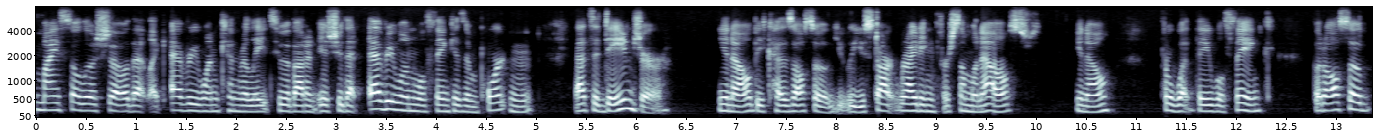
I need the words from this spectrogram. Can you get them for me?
my solo show that like everyone can relate to about an issue that everyone will think is important, that's a danger, you know, because also you you start writing for someone else, you know, for what they will think, but also,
